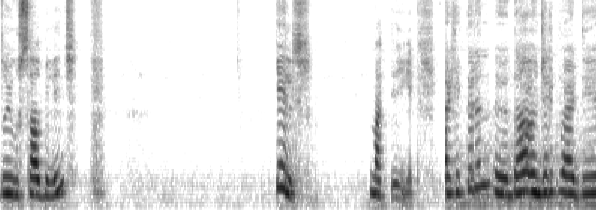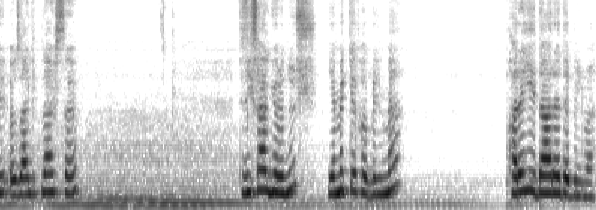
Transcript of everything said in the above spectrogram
duygusal bilinç, gelir. Maddi gelir. Erkeklerin e, daha öncelik verdiği özelliklerse fiziksel görünüş, yemek yapabilme, parayı idare edebilme.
